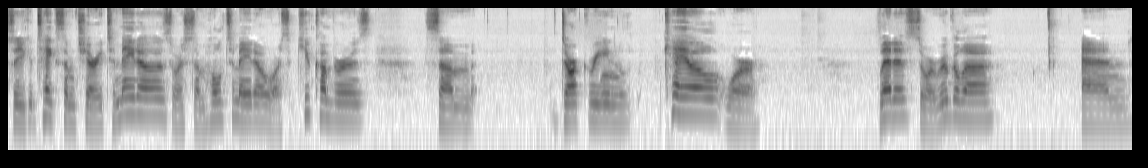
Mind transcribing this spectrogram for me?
So you could take some cherry tomatoes or some whole tomato or some cucumbers, some dark green kale or lettuce or arugula, and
